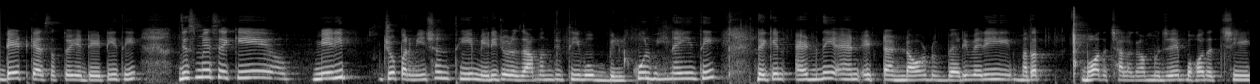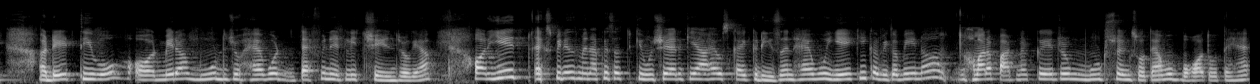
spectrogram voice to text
डेट कह सकते हो, ये डेट ही थी, जिसमें से कि मेरी जो परमिशन थी, मेरी जो रजामंदी थी, वो बिल्कुल भी नहीं थी। लेकिन at the end it turn out very very मतलब बहुत अच्छा लगा मुझे, बहुत अच्छी डेट थी वो। और मेरा मूड जो है, वो डेफिनेटली चेंज हो गया। और ये एक्सपीरियंस मैंने आपके साथ क्यों शेयर किया है, उसका एक रीज़न है वो ये कि कभी कभी ना, हमारा पार्टनर के जो मूड स्विंग्स होते हैं, वो बहुत होते हैं।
